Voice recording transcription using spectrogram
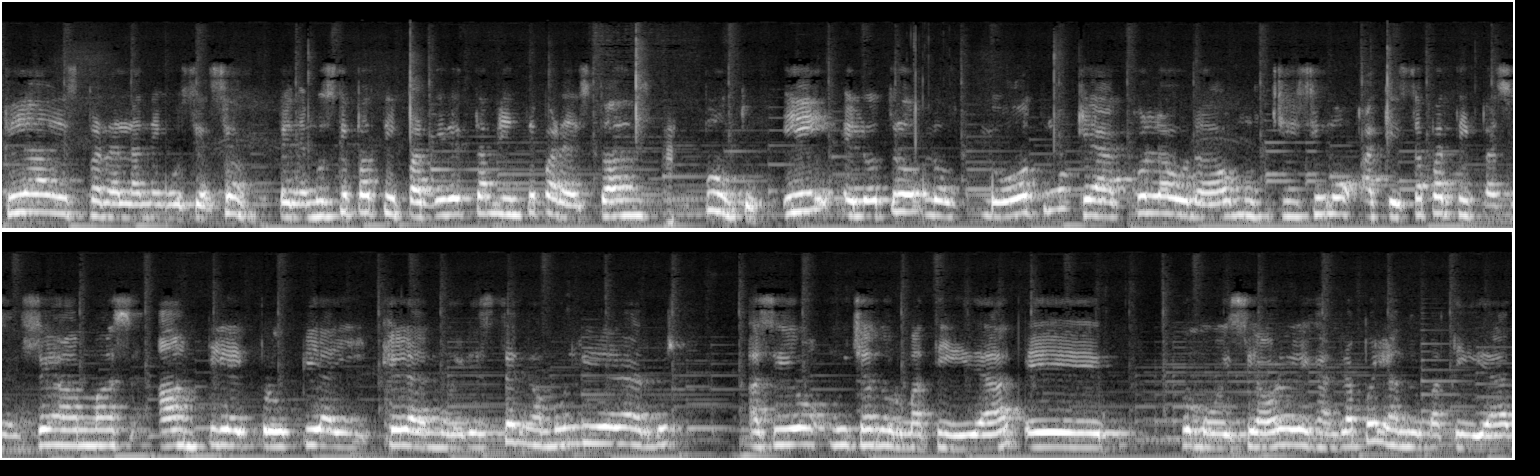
claves para la negociación. Tenemos que participar directamente para esto punto. Y el otro, lo, otro que ha colaborado muchísimo a que esta participación sea más amplia y propia y que las mujeres tengamos liderazgos ha sido mucha normatividad. Eh, como decía ahora Alejandra, pues la normatividad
